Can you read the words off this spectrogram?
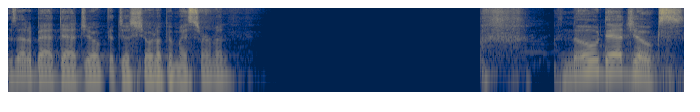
Is that a bad dad joke that just showed up in my sermon? No dad jokes.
